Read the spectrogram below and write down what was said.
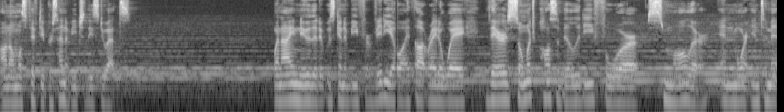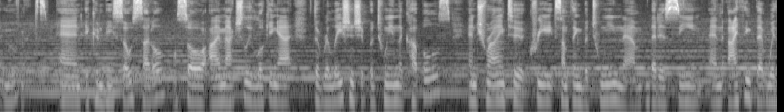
on almost 50% of each of these duets. When I knew that it was going to be for video, I thought right away there's so much possibility for smaller and more intimate movements. And it can be so subtle. So I'm actually looking at the relationship between the couples and trying to create something between them that is seen. And I think that with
